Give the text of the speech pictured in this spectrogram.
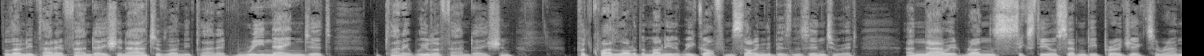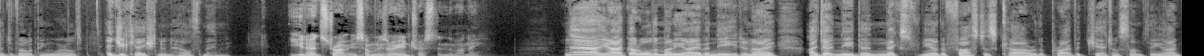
the Lonely Planet Foundation out of Lonely Planet, renamed it the Planet Wheeler Foundation, put quite a lot of the money that we got from selling the business into it, and now it runs 60 or 70 projects around the developing world, education and health mainly. You don't strike me as someone who's very interested in the money. No, you know, I've got all the money I ever need, and I, I don't need the next, you know, the fastest car or the private jet or something. I'm,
